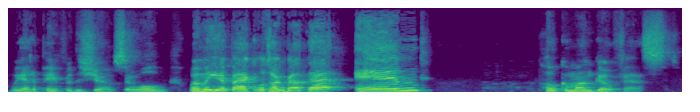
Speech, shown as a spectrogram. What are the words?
we got to pay for the show. So we'll when we get back, we'll talk about that and Pokemon Go Fest.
